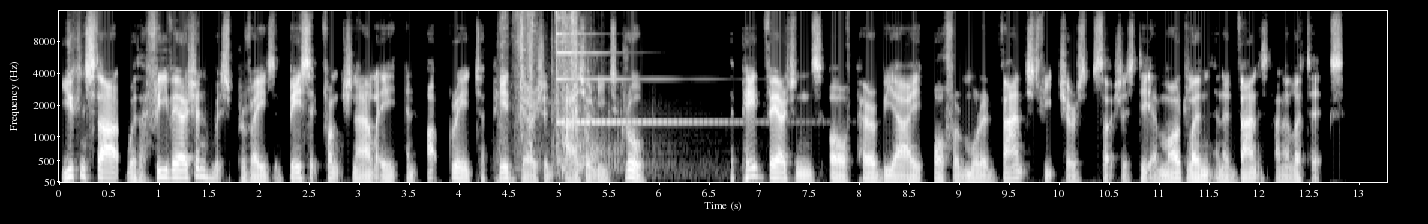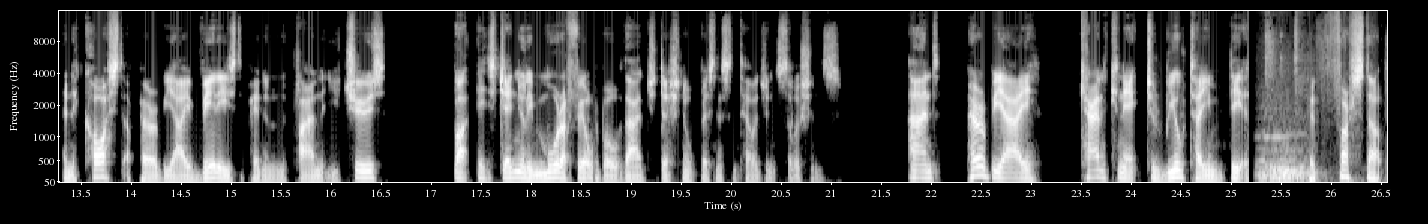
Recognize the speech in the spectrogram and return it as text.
You can start with a free version, which provides basic functionality and upgrade to a paid version as your needs grow. The paid versions of Power BI offer more advanced features such as data modeling and advanced analytics. And the cost of Power BI varies depending on the plan that you choose, but it's genuinely more affordable than traditional business intelligence solutions. And Power BI can connect to real time data. But first up,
